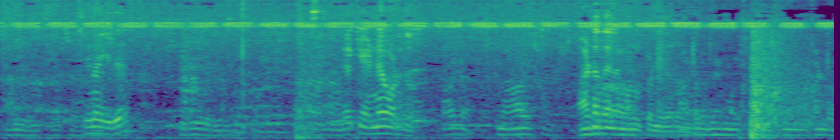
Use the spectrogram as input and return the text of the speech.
ಕಾಲು ಏನಾಗಿದೆ? ಯಾಕೆ ಎಣ್ಣೆ ಹೊಡೆದು? ಆಟೋದಲ್ಲೇ ಮಲ್ಕೊಂಡಿದ್ದಾರೆ. ಆಟೋದಲ್ಲಿ ಮಲ್ಕೊಂಡು ಮಲ್ಕೊಂಡು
